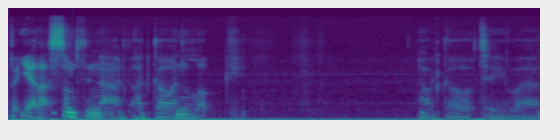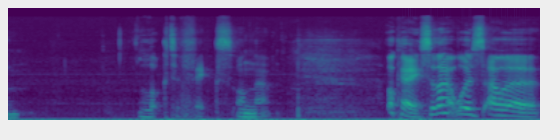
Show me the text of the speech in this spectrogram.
but yeah, that's something that I'd, I'd go and look I would go to um, look to fix on that. Okay, so that was our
